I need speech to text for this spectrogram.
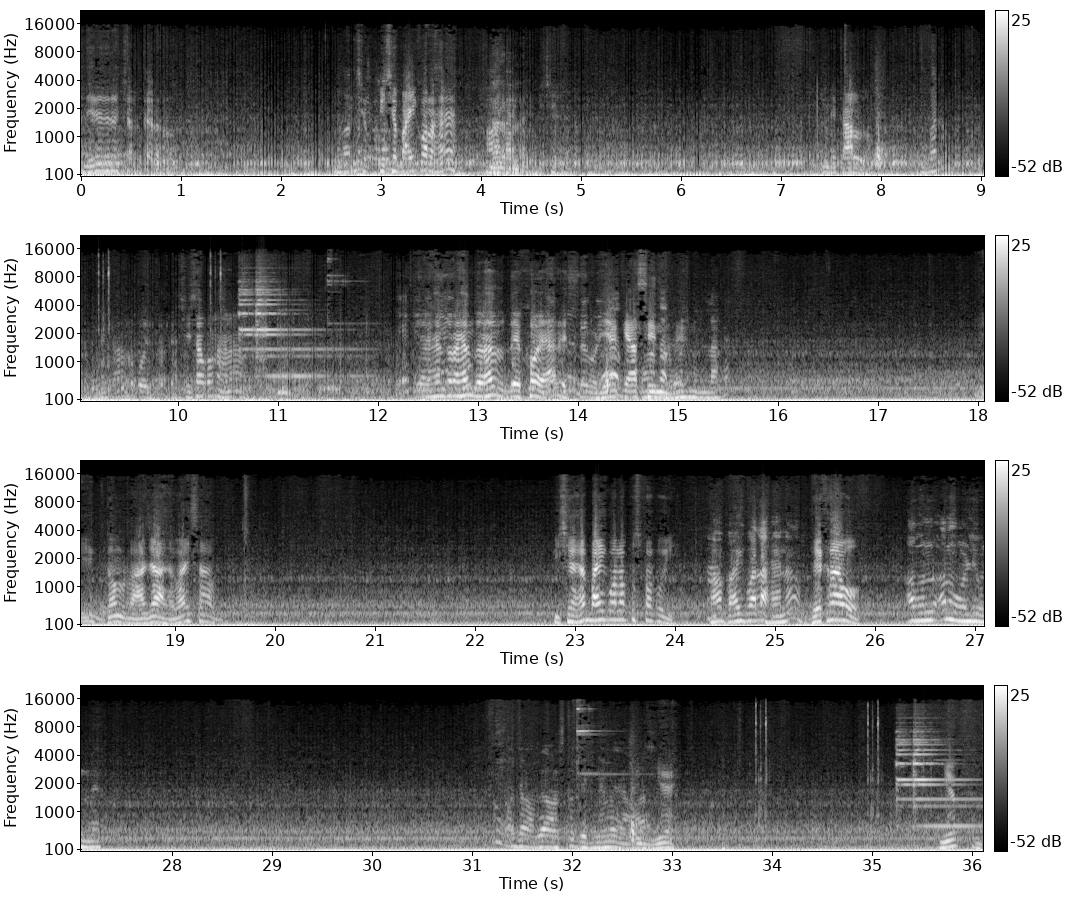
चलो धीरे धीरे चलते रहो। पीछे पीछे बाइक वाला है निकाल लो। निकाल लो। कोई शीशा है ना? रहने रहने रहने देखो यार इससे बढ़िया क्या सीन है। है एकदम राजा है भाई साहब। पीछे है बाइक वाला पुष्पा कोई? हाँ बाइक वाला है ना। देख रहा है वो? अब उन अब मोड़ ली उनने।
